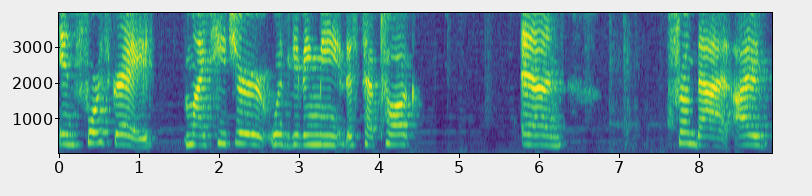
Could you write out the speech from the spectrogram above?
in fourth grade, my teacher was giving me this pep talk. And from that i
